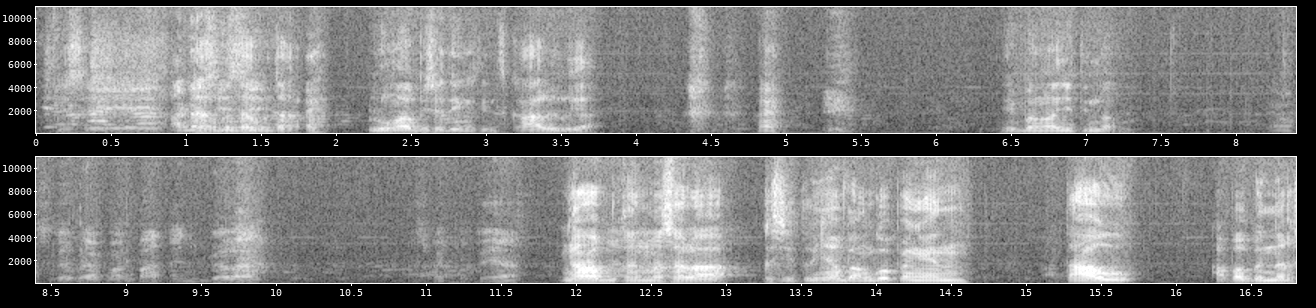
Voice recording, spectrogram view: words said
sisi ada Bentar, sisi bentar, bentar. Eh, lu nggak bisa diingetin sekali lu ya. Eh. Ini bang lanjutin bang. ya, maksudnya banyak manfaatnya juga lah ospek itu ya Nggak, bukan masalah ke situnya bang. Gue pengen tahu apa bener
